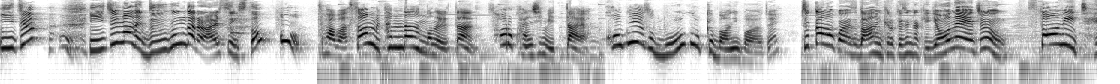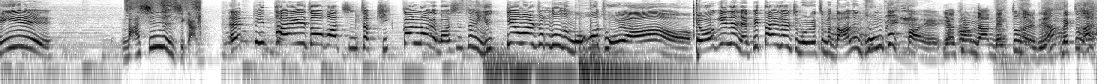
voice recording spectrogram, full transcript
2주? 2주 만에 누군가를 알 수 있어? 어, 봐봐. 썸을 탄다는 거는 일단 서로 관심이 있다야. 거기에서 뭘 그렇게 많이 봐야 돼? 뚜까먹과에서 나는 그렇게 생각해. 연애 중 썸이 제일 맛있는 시간. 에피타이저가 진짜 기깔나게 맛있으면 6개월 정도는 먹어줘야. 여기는 에피타이저일지 모르겠지만 나는 곰프 스타일. 야 그럼 난 맥도날드야? 맥도날드.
